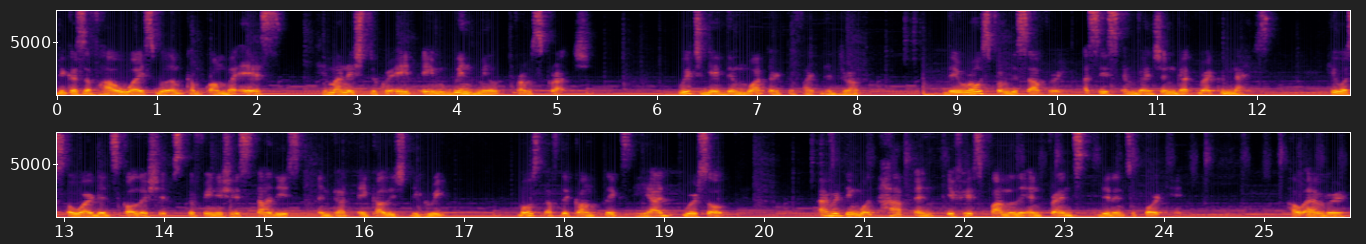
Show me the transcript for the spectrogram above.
Because of how wise William Kamkwamba is, he managed to create a windmill from scratch, which gave them water to fight the drought. They rose from the suffering as his invention got recognized. He was awarded scholarships to finish his studies and got a college degree. Most of the conflicts he had were solved Everything would happen if his family and friends didn't support him. However,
